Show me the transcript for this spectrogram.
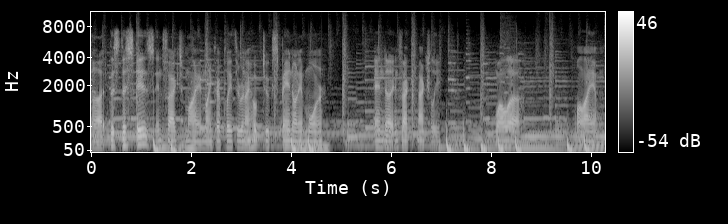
Uh, this this is in fact my Minecraft playthrough and I hope to expand on it more. And uh, in fact actually while uh while I am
